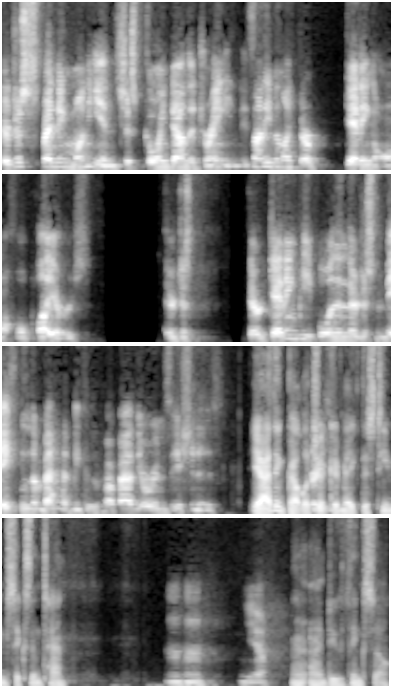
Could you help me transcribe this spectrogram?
they're just spending money and it's just going down the drain. It's not even like they're getting awful players. They're just they're getting people and then they're just making them bad because of how bad the organization is. Yeah, I think Belichick Crazy. could make this team six and ten. Mm-hmm. Yeah. I, I do think so.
